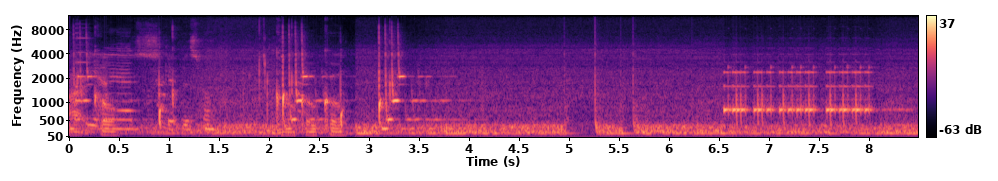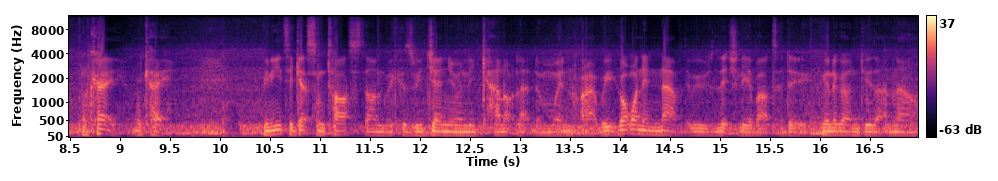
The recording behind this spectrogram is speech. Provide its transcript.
Alright, cool. Yeah, just skip this one. Cool, cool, cool. Okay, okay. We need to get some tasks done because we genuinely cannot let them win. Alright, we got one in nav that we was literally about to do. We're gonna go and do that now.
